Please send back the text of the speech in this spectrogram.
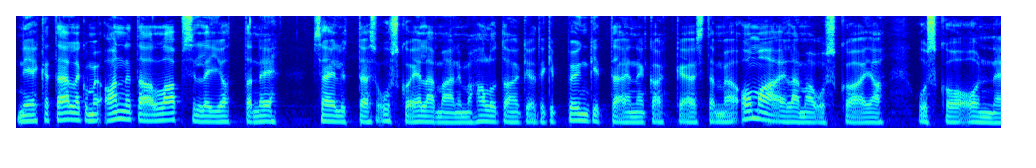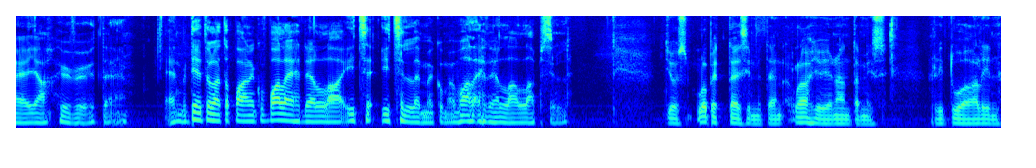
Niin ehkä tällä, kun me annetaan lapsille, jotta ne säilyttäisi usko elämään, niin me halutaankin jotenkin pönkittää ennen kaikkea sitä meidän omaa elämäuskoa ja uskoa onneen ja hyvyyteen. Et me tietyllä tapaa niin kuin valehdellaan itse, itsellemme, kun me valehdellaan lapsille. Jos lopettaisimme tämän lahjojen antamisrituaalin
